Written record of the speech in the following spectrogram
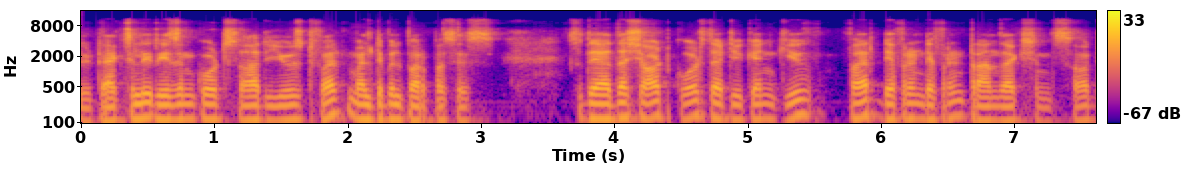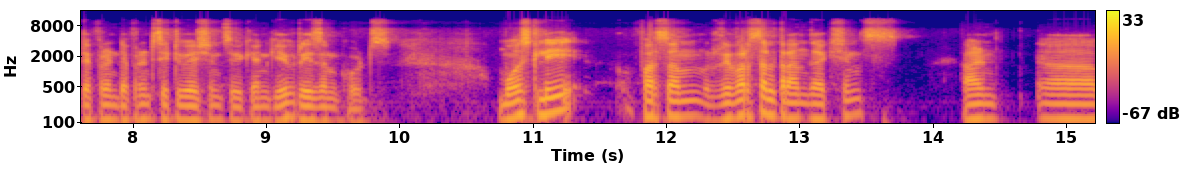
it. Actually, reason codes are used for multiple purposes. So they are the short codes that you can give for different different transactions or different different situations you can give reason codes. Mostly for some reversal transactions and uh,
